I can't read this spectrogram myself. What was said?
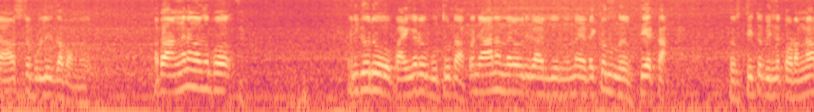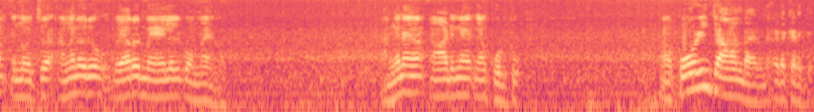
ലാസ്റ്റ് പുള്ളി ഇതാ പറഞ്ഞത്. അപ്പോൾ അങ്ങനെ വന്നപ്പോൾ എനിക്കൊരു ഭയങ്കര ബുദ്ധിമുട്ടാണ് അപ്പോൾ ഞാൻ അന്നേരം ഒരു കാര്യം ചെയ്യുന്നു ഇടയ്ക്കൊന്ന് നിർത്തിയേക്കാം. നിർത്തിയിട്ട് പിന്നെ തുടങ്ങാം. എന്ന് വെച്ച് അങ്ങനെ ഒരു വേറൊരു മേഖലയിലേക്ക് വന്നായിരുന്നു അങ്ങനെ ആടിനെ ഞാൻ കൊടുത്തു. കോഴിയും ചാണുണ്ടായിരുന്നു ഇടയ്ക്കിടയ്ക്ക്.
